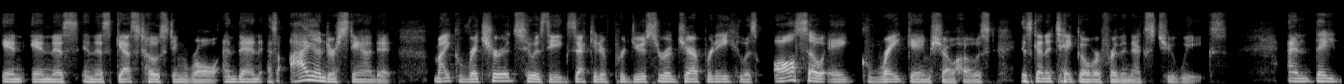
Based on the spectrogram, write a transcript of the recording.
in in this in this guest hosting role. And then as i understand it mike richards who is the executive producer of jeopardy who is also a great game show host is going to take over for the next 2 weeks. And they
